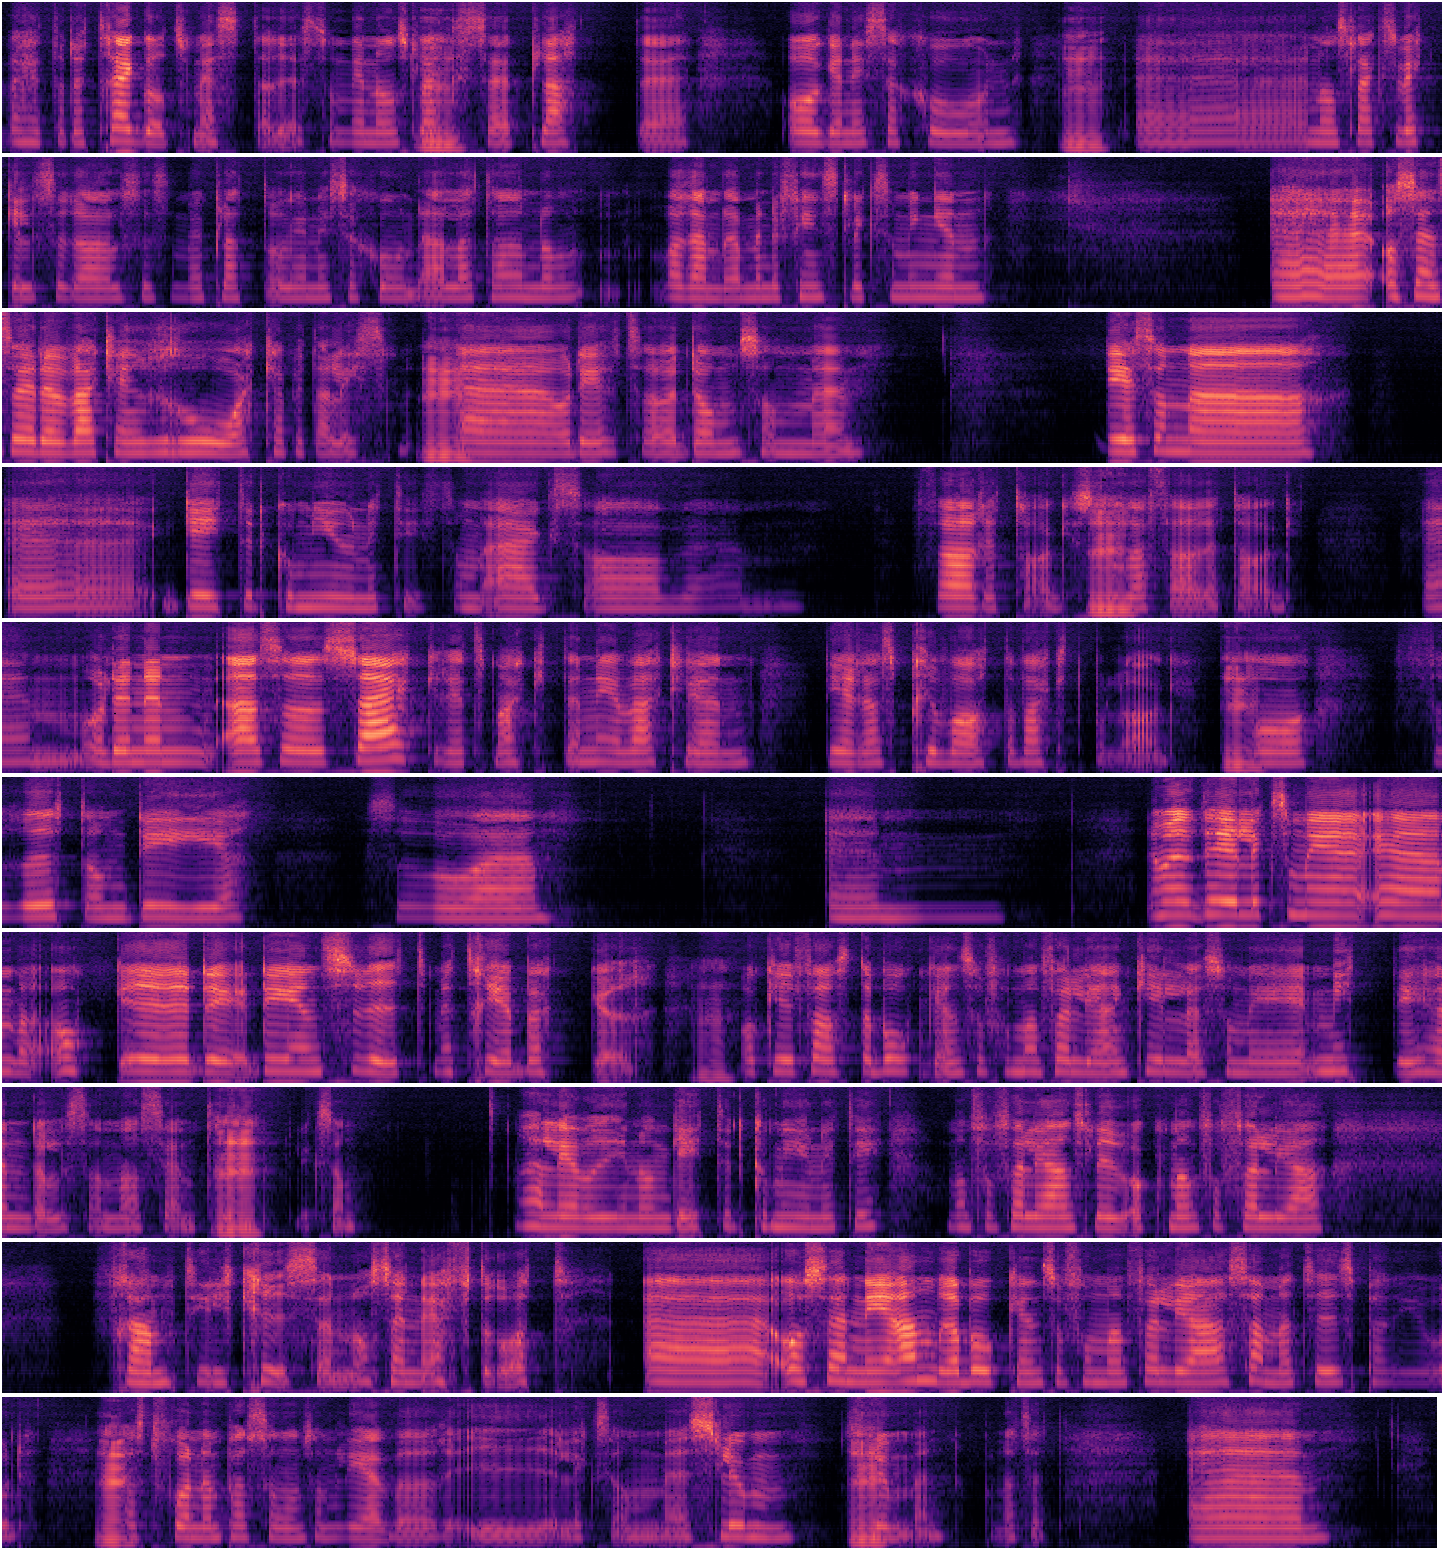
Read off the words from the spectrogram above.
vad heter det, trädgårdsmästare som är någon slags eh, platt eh, organisation Mm. eh, någon slags väckelserörelse som är platt organisation där alla tar hand om varandra men det finns liksom ingen eh, och sen så är det verkligen rå kapitalism Mm. eh, och det är så de som det är sådana gated communities som ägs av ehm, företag, stora Mm. företag Ehm, och den är, alltså säkerhetsmakten är verkligen deras privata vaktbolag. Mm. Och förutom det så... ehm, nej, men det är liksom... eh, ehm, och eh, det, det är en svit med tre böcker. Mm. Och i första boken så får man följa en kille som är mitt i händelsernas centrum. Mm. Liksom. Han lever i någon gated community. Man får följa hans liv och man får följa fram till krisen och sen efteråt. Eh, och sen i andra boken så får man följa samma tidsperiod. Mm. Fast från en person som lever i liksom eh, slum, Mm. slummen på något sätt. Eh,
